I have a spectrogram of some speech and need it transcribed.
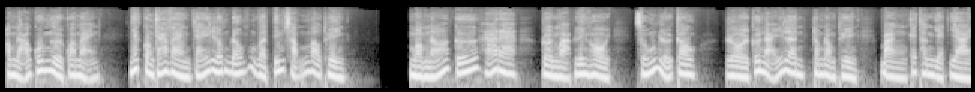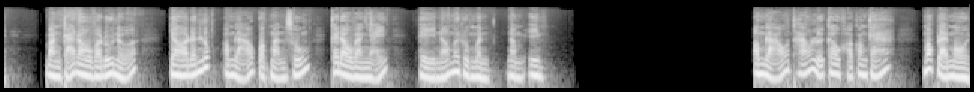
Ông lão cúi người qua mạng, nhấc con cá vàng cháy lốm đốm và tím sẫm vào thuyền. Mồm nó cứ há ra rồi ngoạp liên hồi xuống lưỡi câu, rồi cứ nảy lên trong lòng thuyền bằng cái thân dẹt dài, bằng cả đầu và đuôi nữa, cho đến lúc ông lão quật mạnh xuống cái đầu vàng nhảy thì nó mới rùng mình nằm im. Ông lão tháo lưỡi câu khỏi con cá, móc lại mồi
